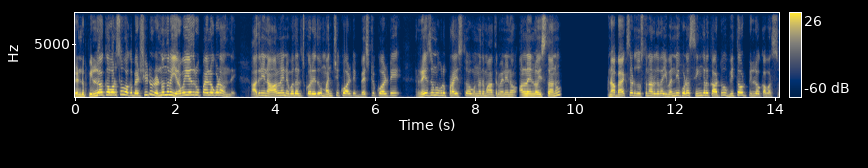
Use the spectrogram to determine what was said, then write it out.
రెండు పిల్లో కవర్స్ ఒక బెడ్షీట్ రెండు వందల ఇరవై ఐదు రూపాయల్లో కూడా ఉంది. అది నేను ఆన్లైన్ ఇవ్వదలుచుకోలేదు. మంచి క్వాలిటీ బెస్ట్ క్వాలిటీ రీజనబుల్ ప్రైస్తో ఉన్నది మాత్రమే నేను ఆన్లైన్లో ఇస్తాను. నా బ్యాక్ సైడ్ చూస్తున్నారు కదా ఇవన్నీ కూడా single cot without pillow covers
